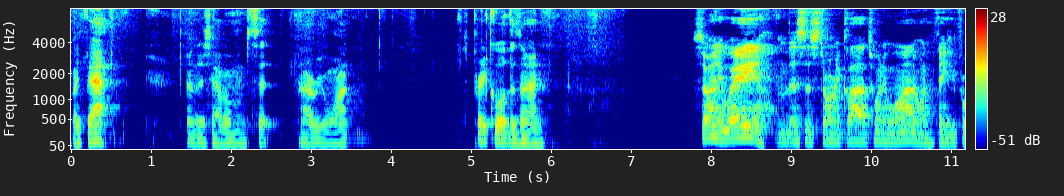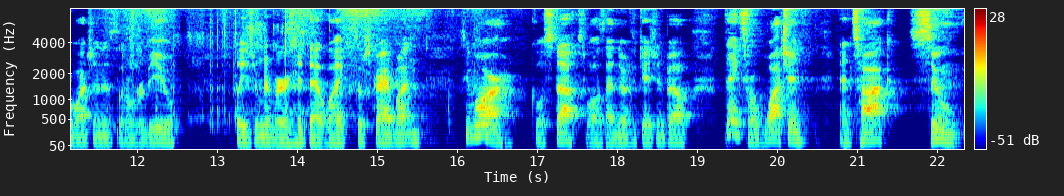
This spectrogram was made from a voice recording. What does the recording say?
like that and just have them sit however you want. It's pretty cool design. So anyway, this is Stormy Cloud 21. I want to thank you for watching this little review. Please remember, hit that like, subscribe button. See more cool stuff, as well as that notification bell. Thanks for watching and talk soon.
